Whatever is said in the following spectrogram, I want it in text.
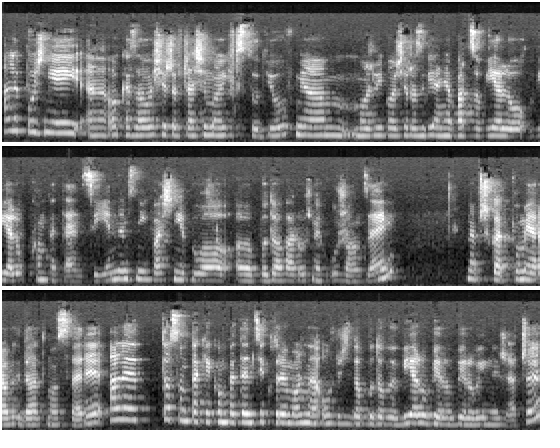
Ale później e, okazało się, że w czasie moich studiów miałam możliwość rozwijania bardzo wielu, wielu kompetencji. Jednym z nich właśnie było e, budowa różnych urządzeń, na przykład pomiarowych do atmosfery, ale to są takie kompetencje, które można użyć do budowy wielu, wielu, wielu innych rzeczy.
